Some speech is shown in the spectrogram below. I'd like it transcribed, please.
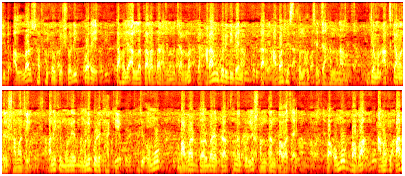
যদি আল্লাহর সাথে কাউকে শরিক করে, তাহলে আল্লাহ তালা তার জন্য জান্নাতকে হারাম করে দিবেন। তার আবাসস্থল হচ্ছে জাহান্নাম। যেমন আজকে আমাদের সমাজে অনেকে মনে মনে করে থাকে যে অমুক বাবার দরবারে প্রার্থনা করলে সন্তান পাওয়া যায়, বা অমুক বাবা আমাকে পার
